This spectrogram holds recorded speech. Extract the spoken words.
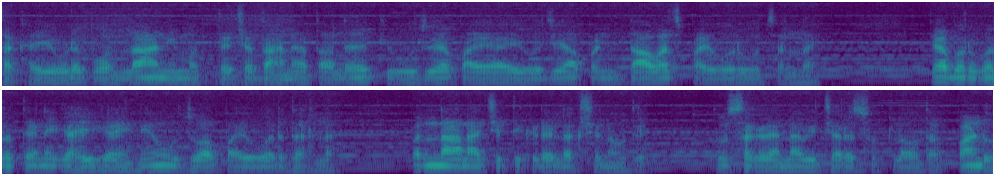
सकाळी एवढं बोलला आणि मग त्याच्या धाण्यात आलं की उजव्या पायाऐवजी आपण डावाच पायवर उचललाय. त्याबरोबर त्याने घाईघाईने उजवा पायवर धरला. पण नानाचे तिकडे लक्ष नव्हते. तो सगळ्यांना विचारत सुटला होता पांडू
